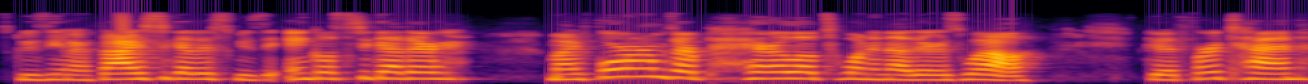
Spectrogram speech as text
Squeeze Squeezing our thighs together. Squeeze the ankles together. My forearms are parallel to one another as well. Good for 10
